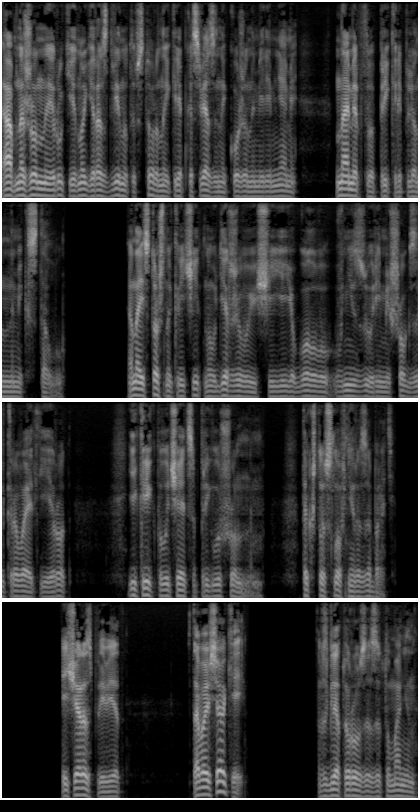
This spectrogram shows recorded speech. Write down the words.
а обнаженные руки и ноги раздвинуты в стороны и крепко связаны кожаными ремнями, намертво прикрепленными к столу. Она истошно кричит, но удерживающий ее голову внизу ремешок закрывает ей рот, и крик получается приглушенным, так что слов не разобрать. — Еще раз привет. С тобой все окей? Взгляд у Розы затуманен,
